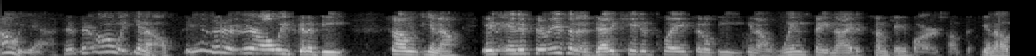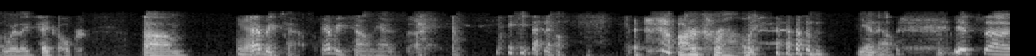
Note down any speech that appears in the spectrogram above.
Oh yeah, they're, they're always you know they're they're always going to be some you know and and if there isn't a dedicated place, it'll be you know Wednesday night at some gay bar or something you know where they take over. Um, Yeah. Every town, every town has uh, you know our crowd. You know, it's uh.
